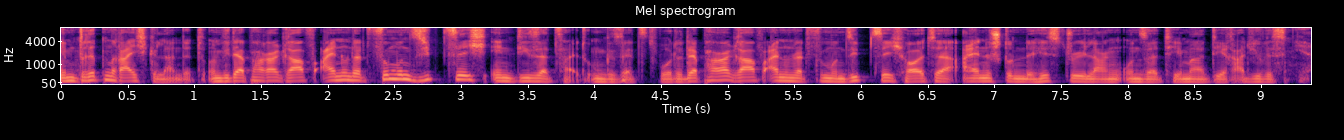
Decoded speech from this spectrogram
im Dritten Reich gelandet und wie der Paragraph 175 in dieser Zeit umgesetzt wurde. Der Paragraph 175, heute eine Stunde History lang unser Thema, die Radiowissen hier.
